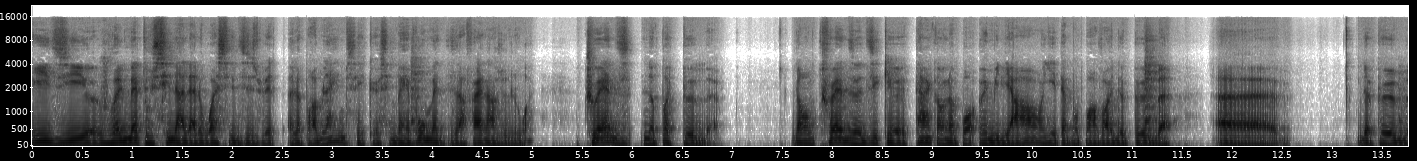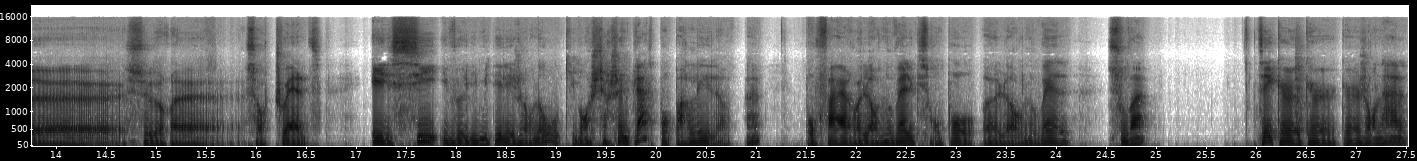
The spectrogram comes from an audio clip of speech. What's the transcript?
Et il dit, euh, je vais le mettre aussi dans la loi C18. Le problème, c'est que c'est bien beau mettre des affaires dans une loi. Threads n'a pas de pub. Donc, Threads a dit que tant qu'on n'a pas un milliard, il n'était pas pour avoir de pub, euh, de pub sur, sur Threads. Et s'il il veut limiter les journaux qui vont chercher une place pour parler, là, hein, pour faire leurs nouvelles qui sont pas euh, leurs nouvelles, souvent, tu sais, qu'un que, que journal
